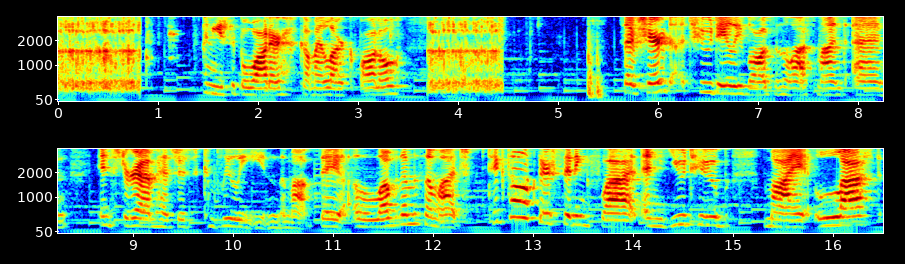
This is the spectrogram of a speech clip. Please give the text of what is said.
I need a sip of water, got my LARQ bottle. So I've shared two daily vlogs in the last month and Instagram has just completely eaten them up. They love them so much. TikTok, they're sitting flat, and YouTube, my last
